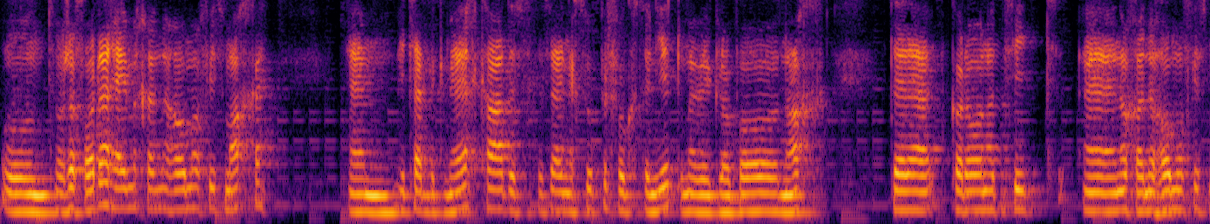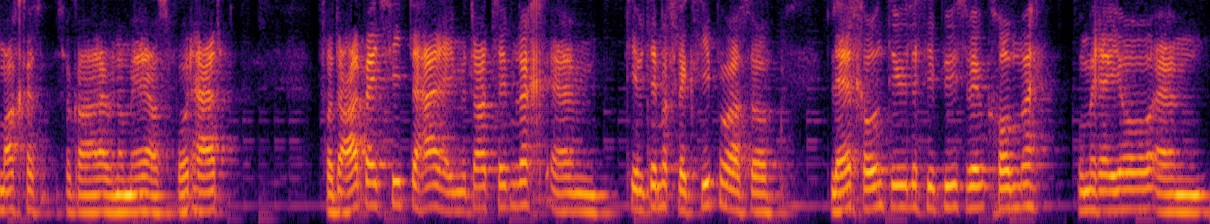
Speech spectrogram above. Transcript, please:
Und auch schon vorher haben wir Homeoffice machen ähm, Jetzt haben wir gemerkt, dass das eigentlich super funktioniert und wir will, glaube auch nach der Corona-Zeit äh, noch Homeoffice machen sogar auch noch mehr als vorher. Von der Arbeitsseite her haben wir da ziemlich, ähm, ziemlich flexibel, also Lehrkonturen sind bei uns willkommen. Und wir haben ja ähm,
